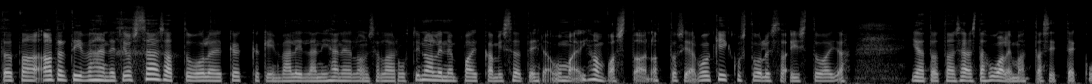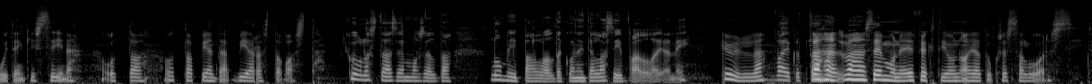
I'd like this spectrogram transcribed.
tota, ajateltiin vähän, että jos sää sattuu olemaan kökkökin välillä, niin hänellä on sellainen ruhtinallinen paikka, missä tehdä oma ihan vastaanotto. Siellä voi kiikkustuolissa istua ja, ja tota, säästä huolimatta sitten kuitenkin siinä ottaa, ottaa pientä vierasta vastaan. Kuulostaa semmoiselta lumipallolta kuin niitä lasipalloja, niin Kyllä. Vaikuttaa. Vähän, vähän semmoinen efekti on ajatuksessa luoda siitä.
